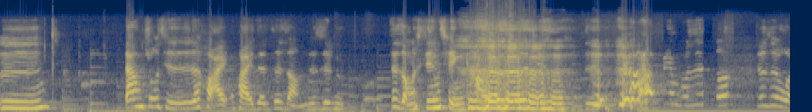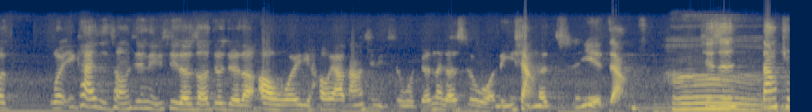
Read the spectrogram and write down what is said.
嗯，当初其实是怀怀着这种就是这种心情考 并不是说就是我。我一开始从心理系的时候就觉得，哦，我以后要当心理师，我觉得那个是我理想的职业这样子。嗯、其实当初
